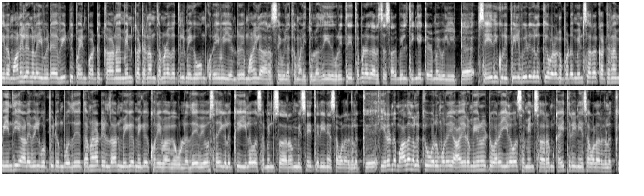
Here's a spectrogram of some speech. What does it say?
பிற மாநிலங்களை விட வீட்டு பயன்பாட்டுக்கான மின் கட்டணம் தமிழகத்தில் மிகவும் குறைவு என்று மாநில அரசு விளக்கம் அளித்துள்ளது. இது குறித்து தமிழக அரசு சார்பில் திங்கட்கிழமை வெளியிட்ட செய்திக்குறிப்பில் வீடுகளுக்கு வழங்கப்படும் மின்சார கட்டணம் இந்திய அளவில் ஒப்பிடும்போது தமிழ்நாட்டில்தான் மிக மிக குறைவாக உள்ளது. விவசாயிகளுக்கு இலவச மின்சாரம் விசைத்தறி நெசவாளர்களுக்கு இரண்டு மாதங்களுக்கு ஒரு முறை ஆயிரம் யூனிட் வரை இலவச மின்சாரம் கைத்தறி நெசவாளர்களுக்கு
